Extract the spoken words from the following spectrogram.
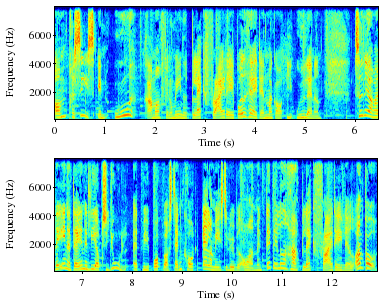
Om præcis en uge rammer fænomenet Black Friday, både her i Danmark og i udlandet. Tidligere var det en af dagene lige op til jul, at vi brugte vores standkort allermest i løbet af året, men det billede har Black Friday lavet om på.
